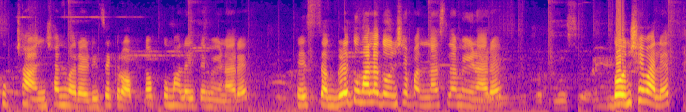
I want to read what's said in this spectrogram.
खूप छान छान व्हरायटीचे क्रॉप टॉप तुम्हाला इथे मिळणार आहेत. हे सगळे तुम्हाला दोनशे पन्नासला मिळणार आहेत. दोनशे वाले आहेत?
